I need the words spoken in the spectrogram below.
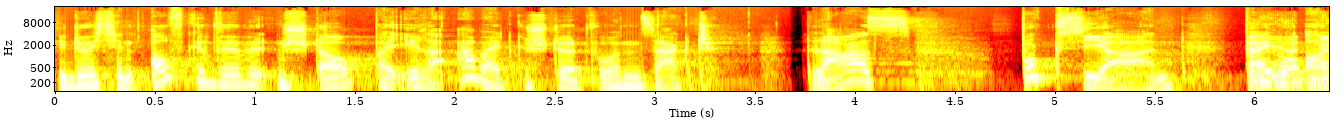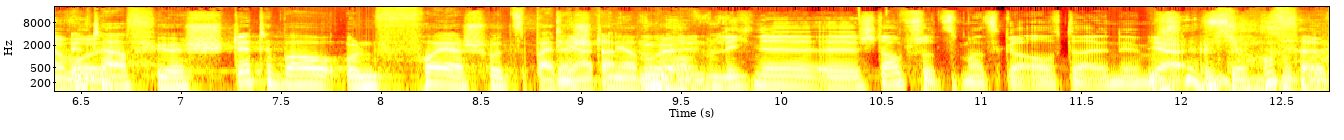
die durch den aufgewirbelten Staub bei ihrer Arbeit gestört wurden, sagt Lars Buxian, die ja Beigeordneter für Städtebau und Feuerschutz bei Die der hatten Stadt ja wohl hoffentlich eine äh, Staubschutzmaske auf da in dem. Ja, ich hoffe.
